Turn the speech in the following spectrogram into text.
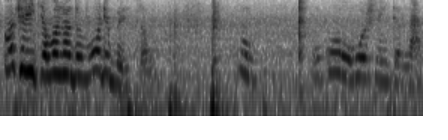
скочується вона доволі швидко. Ну, у кого мощний інтернет.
